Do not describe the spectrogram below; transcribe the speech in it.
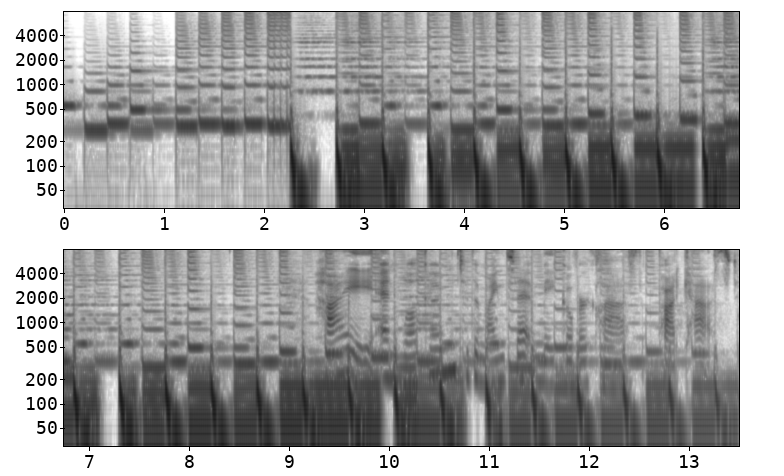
Hi, and welcome to the Mindset Makeover Class podcast.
